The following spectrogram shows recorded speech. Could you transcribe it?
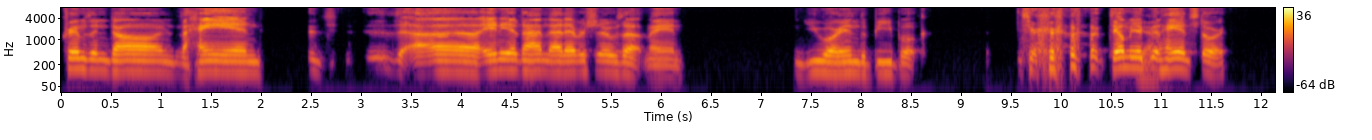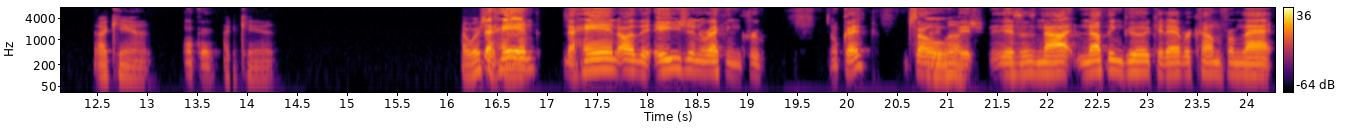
Crimson Dawn, the hand, uh, any time that ever shows up, man, you are in the B book. Tell me a Yeah. good hand story. I can't. Okay. I can't. I wish The I could. hand, the hand are the Asian wrecking crew. Okay. So it, this is not, nothing good could ever come from that.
